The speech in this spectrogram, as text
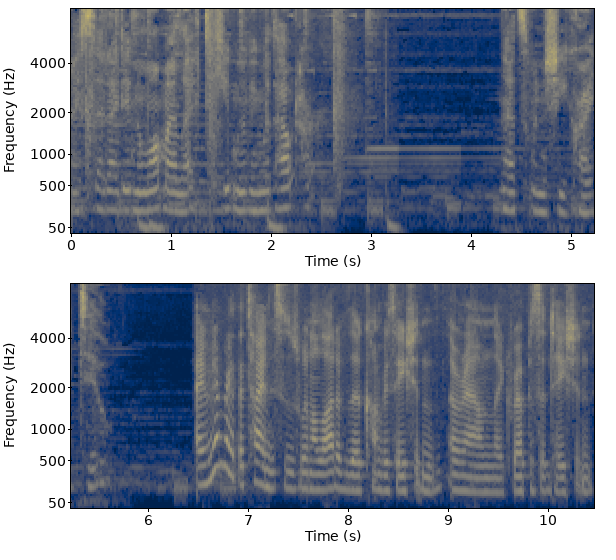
I said I didn't want my life to keep moving without her. That's when she cried too. I remember at the time, this was when a lot of the conversation around like representation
